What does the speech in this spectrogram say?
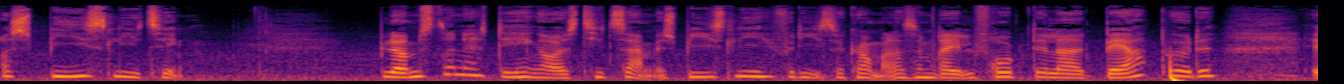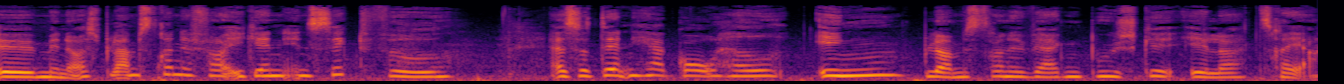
og spiselige ting. Blomsterne, det hænger også tit sammen med spiselige, fordi så kommer der som regel frugt eller et bær på det. Øh, men også blomsterne for igen insektføde. Altså den her gård havde ingen blomstrende, hverken buske eller træer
